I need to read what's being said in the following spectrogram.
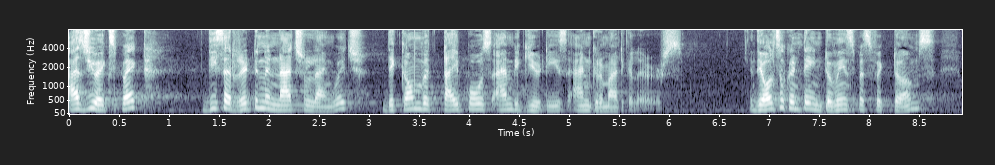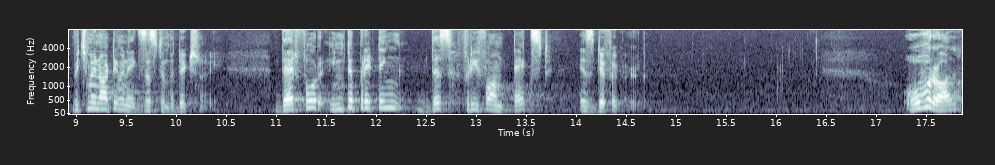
As you expect, these are written in natural language. They come with typos, ambiguities, and grammatical errors. They also contain domain-specific terms, which may not even exist in the dictionary. Therefore, interpreting this free-form text is difficult. Overall,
